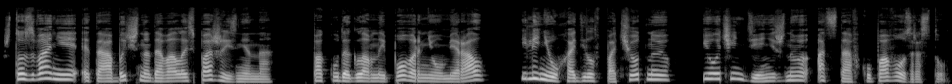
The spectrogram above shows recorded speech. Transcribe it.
что звание это обычно давалось пожизненно, покуда главный повар не умирал или не уходил в почетную и очень денежную отставку по возрасту.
